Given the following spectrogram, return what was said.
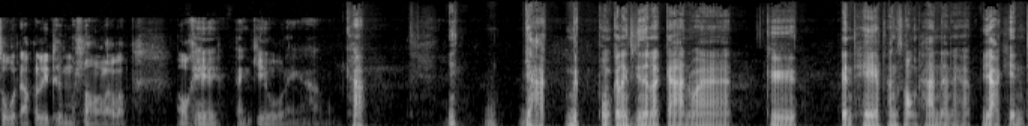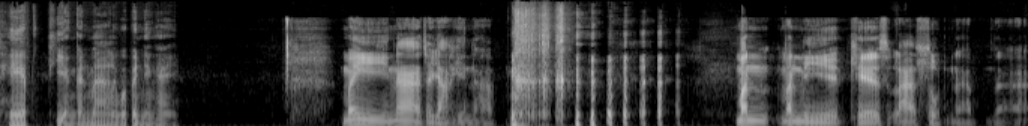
สูตรอัลกอริทึมมาลองแล้วแบบโอเค thank you อะไรอย่างเงี้ยครับ ครับนี่อยากนึกผมกำลังจินตนาการว่าคือเป็นเทพทั้งสองท่านนะนะครับ อยากเห็นเทพเถียงกันมากเลยว่าเป็นยังไง ไม่น่าจะอยากเห็นนะครับ มันมันมีเคสล่าสุดนะครับอ่า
